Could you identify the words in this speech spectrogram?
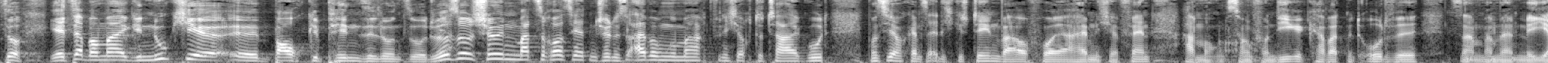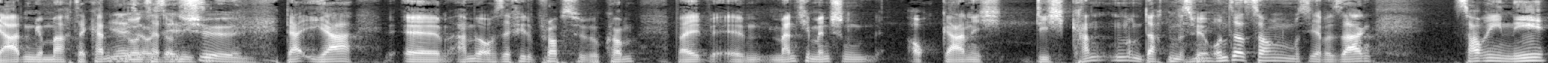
So, jetzt aber mal genug hier äh, Bauch gepinselt und so. Du hast so schön, Matze Rossi hat ein schönes Album gemacht, finde ich auch total gut. Muss ich auch ganz ehrlich gestehen, war auch vorher heimlicher Fan. Haben auch einen Song von dir gecovert mit Oatville. Zusammen haben wir Milliarden gemacht. Da kannten Ja, wir uns halt auch nicht schön. So, da, ja, äh, haben wir auch sehr viele Props für bekommen, weil ähm, manche Menschen auch gar nicht dich kannten und dachten, Mhm. das wäre unser Song. Muss ich aber sagen, Sorry, nee.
